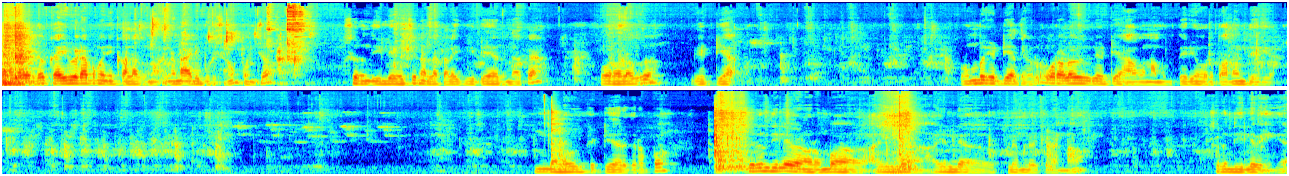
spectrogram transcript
நல்லா ஏதோ கைவிடாமல் கொஞ்சம் கலக்கணும். இல்லைன்னா அடி பிடிச்சிடும் கொஞ்சம். சிறுந்தியிலே வச்சு நல்லா கலக்கிக்கிட்டே இருந்தாக்கா ஓரளவுக்கு கெட்டியாக ரொம்ப கெட்டியாக தேவையில்ல ஓரளவுக்கு கெட்டியாக ஆகும். நமக்கு தெரியும் ஒரு பதம் தெரியும். இந்த அளவுக்கு கெட்டியாக இருக்கிறப்போ சிறுந்தியிலே வேணும். ரொம்ப ஆயில் ஆயில் ஃப்ளேமில் வைக்க வேண்டாம். சிறுந்தியிலே வைங்க.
